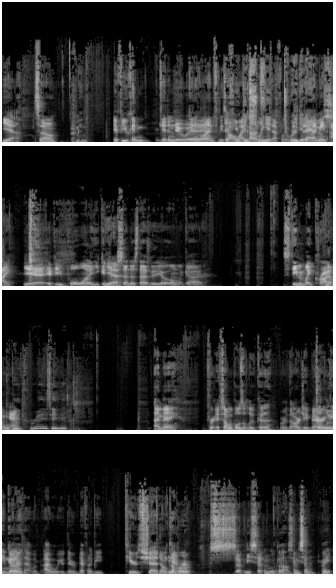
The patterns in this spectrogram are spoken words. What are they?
Yeah. So I mean, if you can get in Do get in line for these If hollow you can icons, swing it, definitely tweet worth it it. at I mean. I Yeah, if you pull one and you can Yeah. send us that video, oh my god. Steven might cry That on camera. crazy. I may. For if someone pulls a Luka or the RJ Barrett game winner, that would I would there would definitely be tears shed on camera. Number 77, Luka? Um, 77, right?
